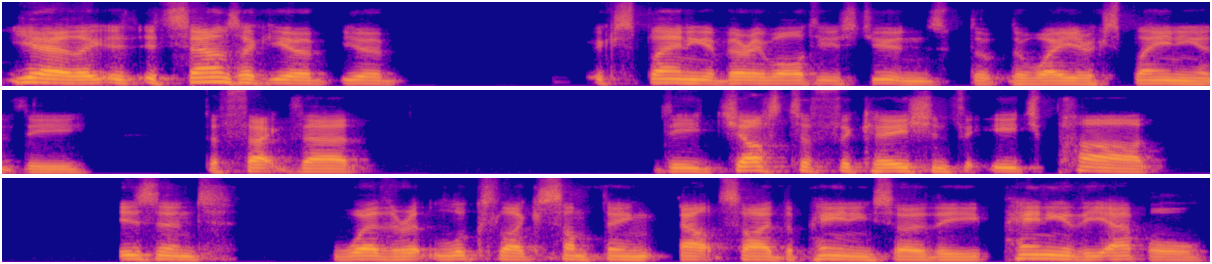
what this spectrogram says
yeah like it, it, sounds like you're you're explaining it very well to your students the, the way you're explaining it the the fact that the justification for each part isn't whether it looks like something outside the painting so the painting of the apple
